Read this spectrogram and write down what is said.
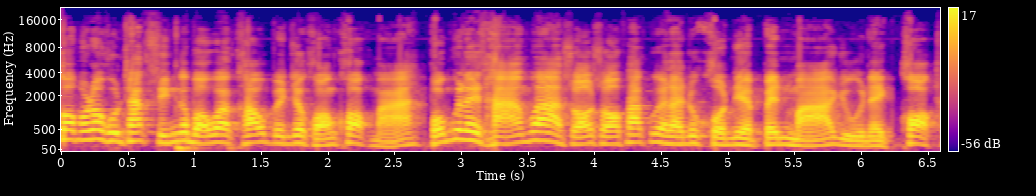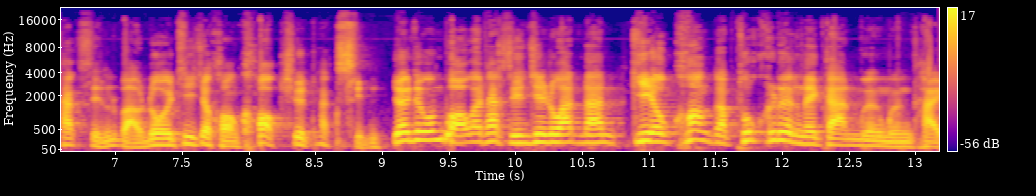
ก็เพราะว่าคุณทักษิณก็บอกว่าเขาเป็นเจ้าของคอกหมา ผมก็เลยถามว่าสสพักเพื่อไทยทุกคนเนี่ยเป็นหมาอยู่ในคอกทักษิณหรือเปล่าโดยที่เจ้าของคอกชื่อทักษิณอย่างที่ผมบอกว่าทักษิณชินวัตรนั้น เกี่ยวข้องกับทุกเรื่องในการเมืองเมืองไทย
